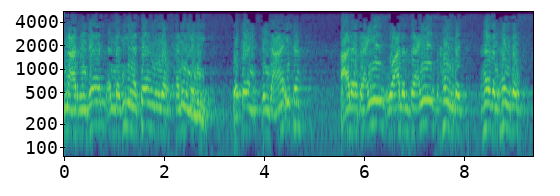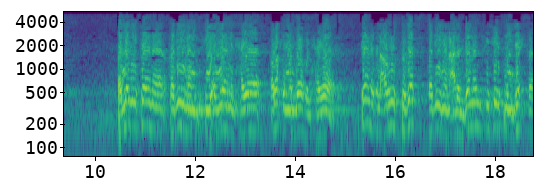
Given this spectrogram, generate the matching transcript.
مع الرجال الذين كانوا يرحلون لي. وكانت سيدة عائشة على بعير وعلى البعير هودج. هذا الهودج الذي كان قديما في أيام الحياة رحم الله الحياة. كانت العروس تزف قديما على الجمل في شيء اسمه الجحفة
